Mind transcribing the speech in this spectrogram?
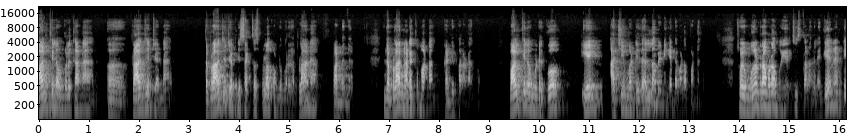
வாழ்க்கையில் உங்களுக்கான ப்ராஜெக்ட் என்ன? இந்த ப்ராஜெக்ட் எப்படி சக்ஸஸ்ஃபுல்லாக கொண்டு போகிற பிளானை பண்ணுங்கள் இந்த பிளான் நடக்குமானா கண்டிப்பாக நடக்கும். வாழ்க்கையில் உங்களுடைய கோல் எய்ம் அச்சீவ்மெண்ட் இதெல்லாமே நீங்கள் டெவலப் பண்ணுங்க. ஸோ மூன்றாம் இடம் முயற்சி ஸ்தலங்கள். எகேன் அண்ட்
